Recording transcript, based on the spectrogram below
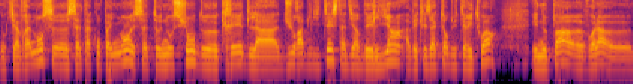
Donc il y a vraiment cet accompagnement et cette notion de créer de la durabilité, c'est-à-dire des liens avec les acteurs du territoire et ne pas euh, voilà, euh,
